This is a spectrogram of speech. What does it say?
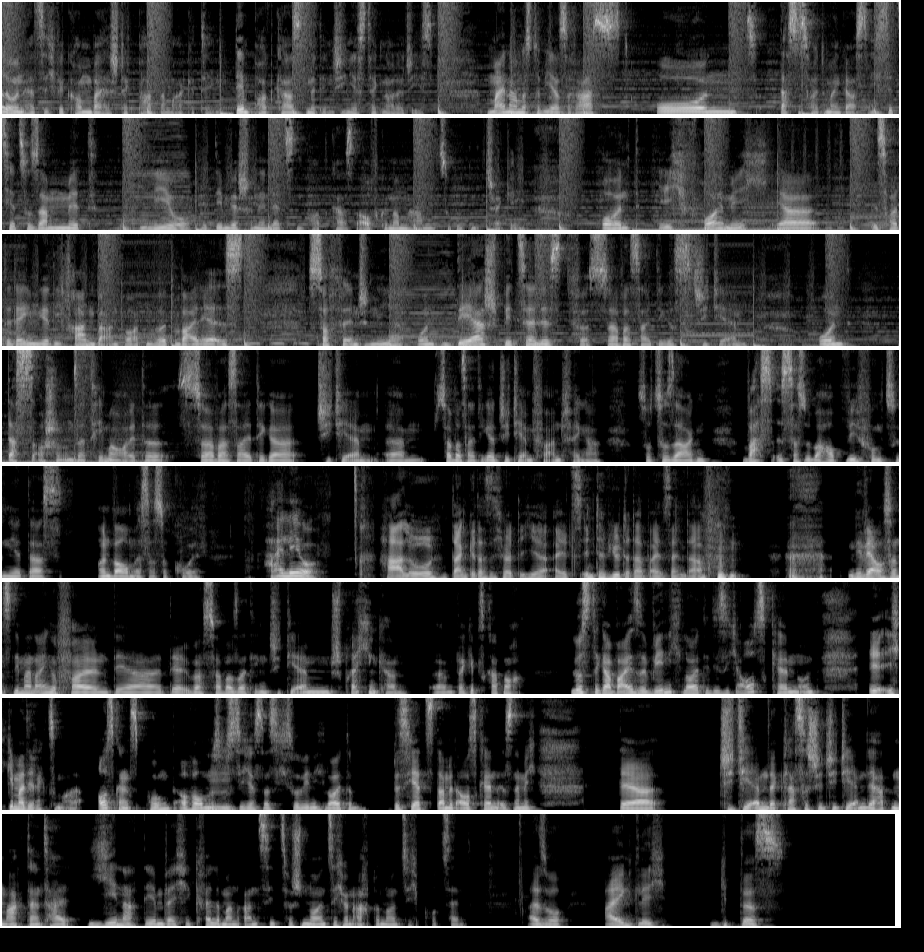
Hallo und herzlich willkommen bei Hashtag Partnermarketing, dem Podcast mit Ingenious Technologies. Mein Name ist Tobias Rast und das ist heute mein Gast. Ich sitze hier zusammen mit Leo, mit dem wir schon den letzten Podcast aufgenommen haben zu gutem Tracking. Und ich freue mich, er ist heute derjenige, der die Fragen beantworten wird, weil er ist Software Engineer und der Spezialist für serverseitiges GTM. Und das ist auch schon unser Thema heute, serverseitiger GTM. Ähm, serverseitiger GTM für Anfänger sozusagen. Was ist das überhaupt? Wie funktioniert das? Und warum ist das so cool? Hi Leo. Hallo, danke, dass ich heute hier als Interviewter dabei sein darf. Mir wäre auch sonst niemand eingefallen, der, der über serverseitigen GTM sprechen kann. Ähm, da gibt's gerade noch lustigerweise wenig Leute, die sich auskennen. Und ich gehe mal direkt zum Ausgangspunkt, auch warum mhm. es lustig ist, dass sich so wenig Leute bis jetzt damit auskennen, ist nämlich der GTM, der klassische GTM, der hat einen Marktanteil, je nachdem, welche Quelle man ranzieht, zwischen 90 und 98 Prozent. Also eigentlich gibt es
